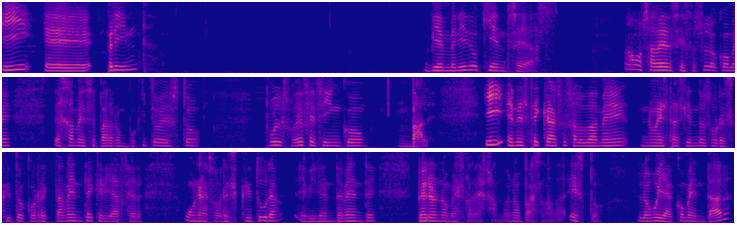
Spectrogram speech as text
y eh, print bienvenido quien seas. Vamos a ver si esto se lo come. Déjame separar un poquito esto. Pulso F5 Vale. Y en este caso, salúdame no está siendo sobrescrito correctamente. Quería hacer una sobrescritura, evidentemente, pero no me está dejando. No pasa nada. Esto lo voy a comentar.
